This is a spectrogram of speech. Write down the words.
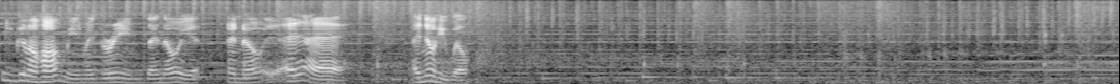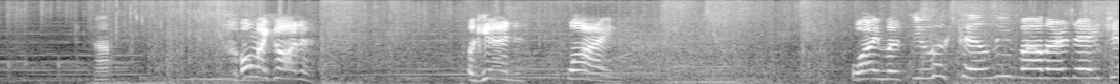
He's gonna haunt me in my dreams. I know it. I know. it. I know he will. Oh my god! Again! Why? Why must you kill me, Father Nature?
